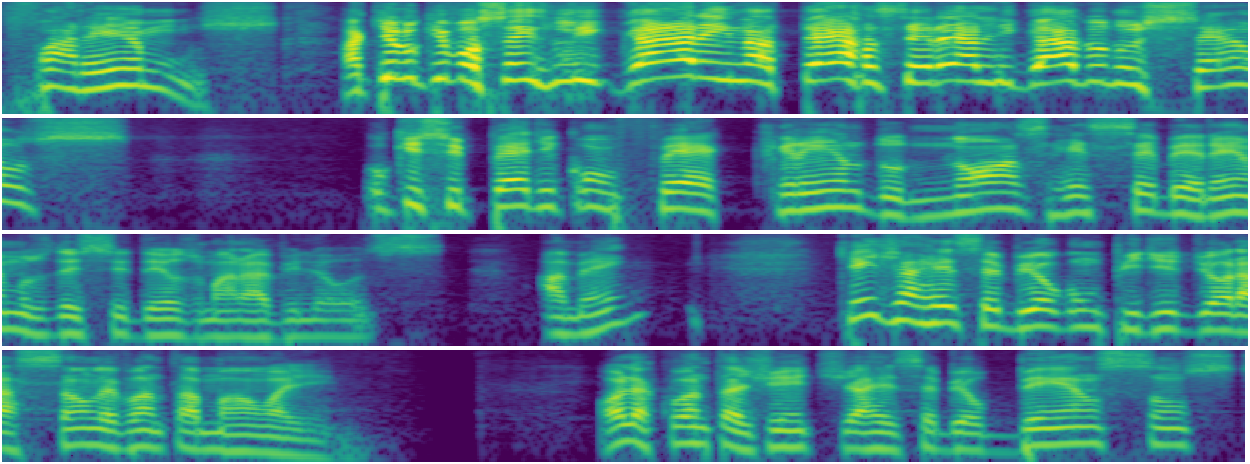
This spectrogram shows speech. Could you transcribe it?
faremos. Aquilo que vocês ligarem na terra será ligado nos céus. O que se pede com fé, crendo, nós receberemos desse Deus maravilhoso. Amém? Quem já recebeu algum pedido de oração, levanta a mão aí. Olha quanta gente já recebeu bênçãos,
